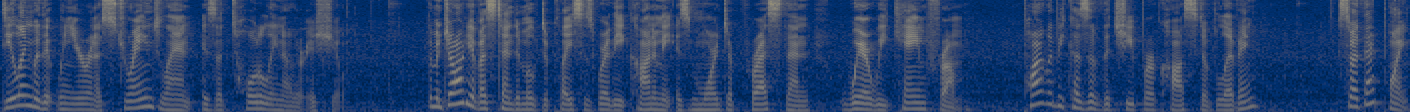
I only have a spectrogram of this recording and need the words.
dealing with it when you're in a strange land is a totally another issue. The majority of us tend to move to places where the economy is more depressed than where we came from, partly because of the cheaper cost of living so at that point,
